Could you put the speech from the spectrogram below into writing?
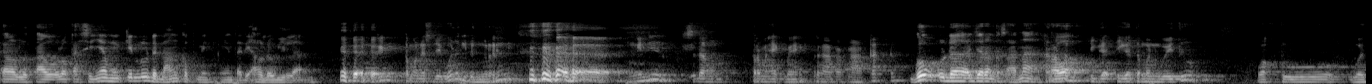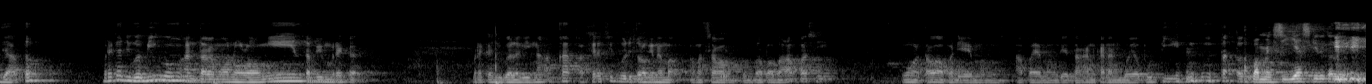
Kalau lu tahu lokasinya mungkin lu udah nangkep nih yang tadi Aldo bilang. mungkin teman SD gua lagi dengerin mungkin dia sedang termehek-mehek terngakak-ngakak kan Gue udah jarang ke sana. Karena tiga tiga teman gue itu waktu gue jatuh mereka juga bingung antara mau nolongin tapi mereka mereka juga lagi ngakak akhirnya sih gue ditolongin sama sama, sama bapak-bapak sih gue nggak tahu apa dia emang apa emang dia tangan kanan buaya putih tak tahu Apa Mesias gitu kali.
